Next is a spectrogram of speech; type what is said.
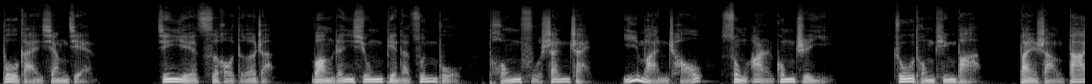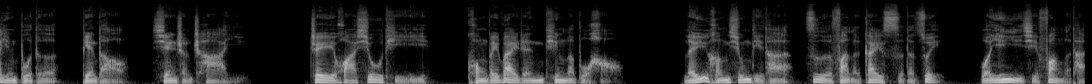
不敢相见。今夜伺候得着，望仁兄便得尊部同赴山寨，以满朝送二公之意。朱仝听罢，半晌答应不得，便道：“先生诧异，这话休提，恐被外人听了不好。雷横兄弟他自犯了该死的罪。”我因一起放了他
